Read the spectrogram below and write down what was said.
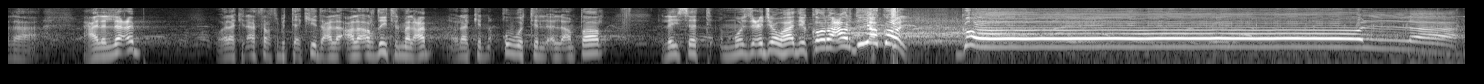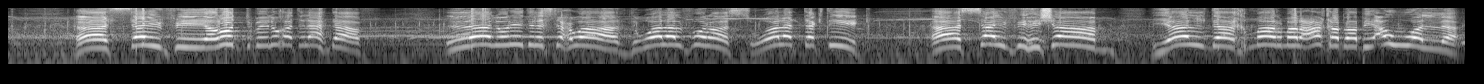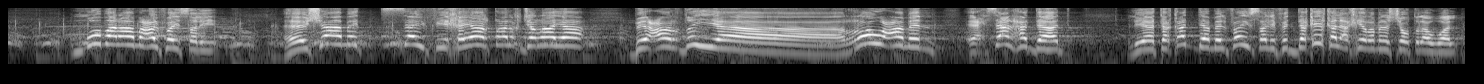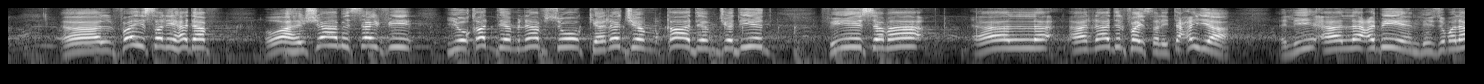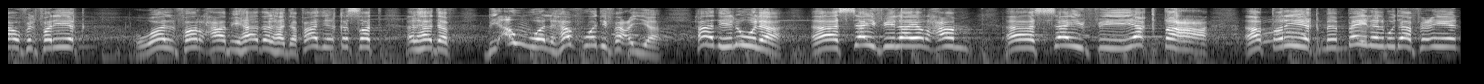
على على اللعب ولكن أثرت بالتأكيد على على أرضية الملعب ولكن قوة الأمطار ليست مزعجة وهذه كرة عرضية جول جول! السيفي يرد بلغة الأهداف. لا نريد الاستحواذ ولا الفرص ولا التكتيك. السيفي هشام يلدغ مرمى العقبة بأول مباراة مع الفيصلي. هشام السيفي خيار طارق جراية بعرضية روعة من إحسان حداد ليتقدم الفيصلي في الدقيقة الأخيرة من الشوط الأول. الفيصلي هدف وهشام السيفي يقدم نفسه كنجم قادم جديد في سماء النادي الفيصلي. تحية للاعبين لزملائه في الفريق والفرحة بهذا الهدف. هذه قصة الهدف بأول هفوة دفاعية. هذه الأولى السيفي لا يرحم السيفي يقطع الطريق من بين المدافعين.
